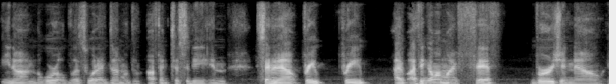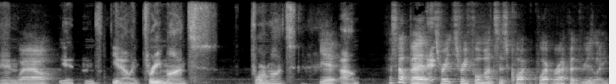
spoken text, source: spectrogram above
you know, out in the world. That's what I've done with authenticity and send it out pre, pre, I, I think I'm on my fifth version now in, wow, in, you know, in three months, four months. Yeah. Um, that's not bad. And, three, three, four months is quite, quite rapid, really.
